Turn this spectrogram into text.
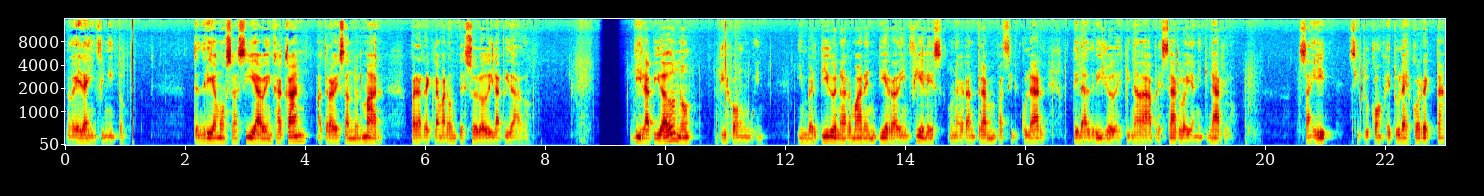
no era infinito. Tendríamos así a Benjacán atravesando el mar para reclamar un tesoro dilapidado. Dilapidado no, dijo Unwin, invertido en armar en tierra de infieles una gran trampa circular de ladrillo destinada a apresarlo y aniquilarlo. Said, si tu conjetura es correcta,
